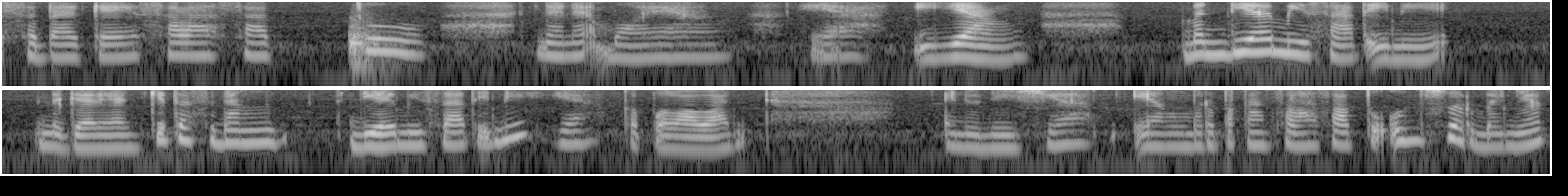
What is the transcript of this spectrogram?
sebagai salah satu nenek moyang ya yang mendiami saat ini. Negara yang kita sedang diami saat ini ya kepulauan Indonesia yang merupakan salah satu unsur banyak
